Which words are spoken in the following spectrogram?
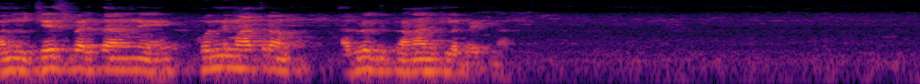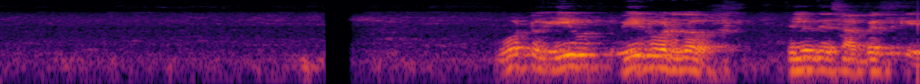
పనులు చేసి పెడతానని కొన్ని మాత్రం అభివృద్ధి ప్రణాళికలో పెట్టినాను ఓటు ఈ వేయకూడదు తెలుగుదేశం అభ్యర్థికి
